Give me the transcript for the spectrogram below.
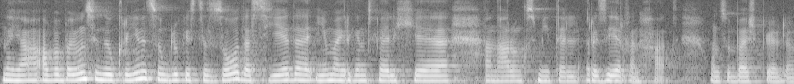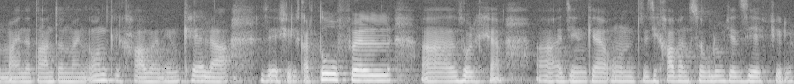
Naja, aber bei uns in der Ukraine zum Glück ist es so, dass jeder immer irgendwelche Nahrungsmittelreserven hat. Und zum Beispiel meine Tante und mein Onkel haben im Keller sehr viel Kartoffel, äh, solche äh, Dinge. Und sie haben zum Glück jetzt sehr viel.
